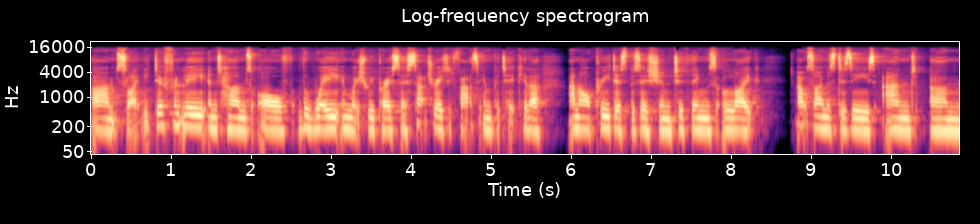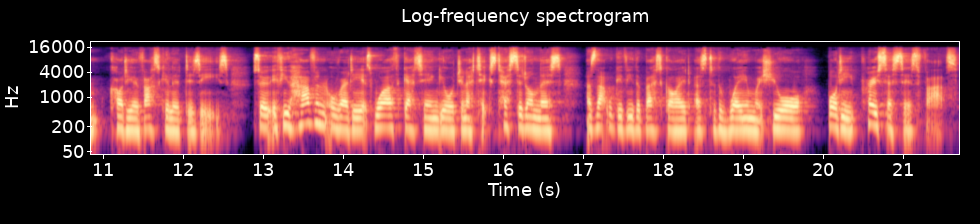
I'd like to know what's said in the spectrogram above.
um, slightly differently in terms of the way in which we process saturated fats, in particular, and our predisposition to things like Alzheimer's disease and um, cardiovascular disease. So, if you haven't already, it's worth getting your genetics tested on this, as that will give you the best guide as to the way in which your body processes fats.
